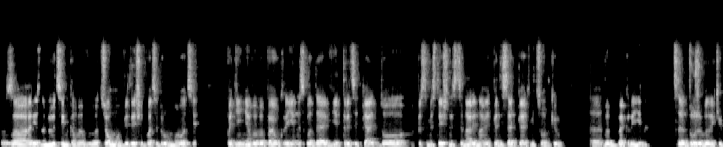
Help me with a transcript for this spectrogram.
За різними оцінками, в цьому 2022 році падіння ВВП України складе від 35 до песимістичний сценарій навіть 55% е, ВВП країни. Це дуже великі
